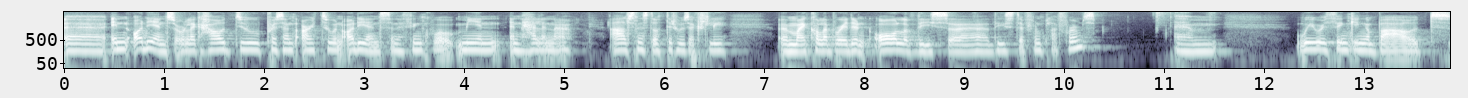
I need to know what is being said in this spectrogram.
uh, in audience or like how to present art to an audience. And I think what me and, and Helena Aðalsteinsdóttir, who's actually uh, my collaborator in all of these uh, these different platforms. Um, we were thinking about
